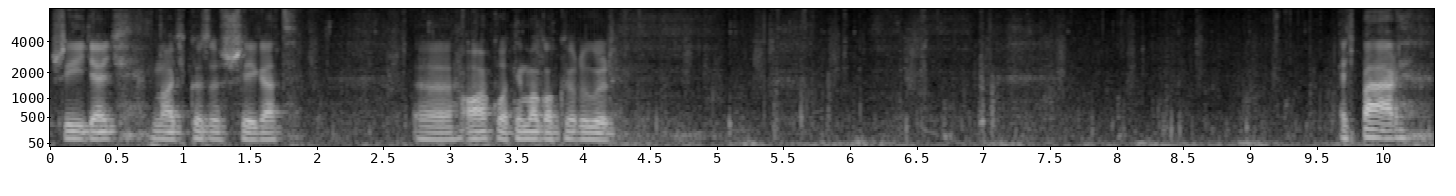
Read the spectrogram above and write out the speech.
és így egy nagy közösséget ö, alkotni maga körül. Egy pár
